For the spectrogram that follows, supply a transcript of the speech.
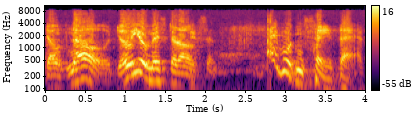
Don't know, do you, Mr. Olson? I wouldn't say that.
